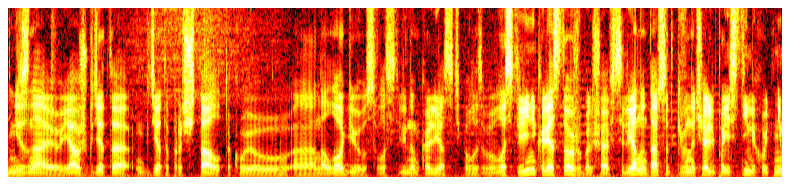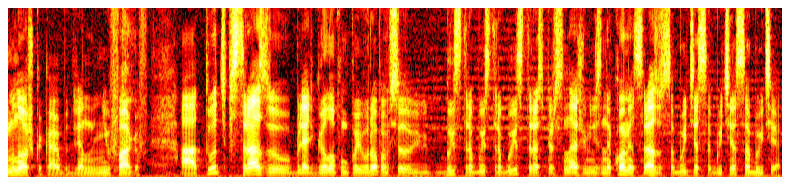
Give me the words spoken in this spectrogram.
не знаю, я уже где-то где прочитал такую э, аналогию с Властелином колец. Типа, в Властелине колец тоже большая вселенная, но там все-таки вначале пояснили хоть немножко, как бы, для ньюфагов. А тут, типа, сразу, блядь, галопом по Европам, все быстро-быстро-быстро, с персонажами не знакомят, сразу события, события, события.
